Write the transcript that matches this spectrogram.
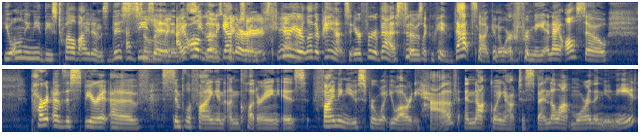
you only need these twelve items this season, and they I've all go together. and pictures, Here are your leather pants and your fur vest, and I was like, okay, that's not going to work for me. And I also part of the spirit of simplifying and uncluttering is finding use for what you already have and not going out to spend a lot more than you need.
